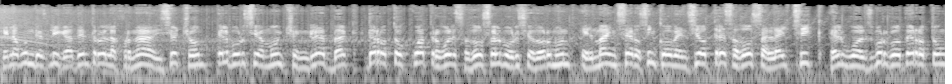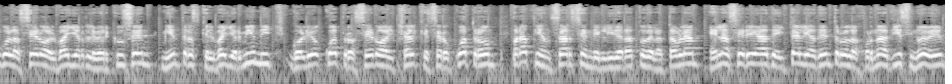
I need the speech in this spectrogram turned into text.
En la Bundesliga, dentro de la jornada 18, el Borussia Mönchengladbach derrotó 4 goles a 2 al Borussia Dortmund, el Mainz 05 venció 3 a 2 al Leipzig, el Wolfsburgo derrotó un gol a 0 al Bayer Leverkusen, mientras que el Bayern Múnich goleó 4 a 0 al Schalke 04 para afianzarse en el liderato de la tabla. En la Serie A de Italia, dentro de la jornada 19,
